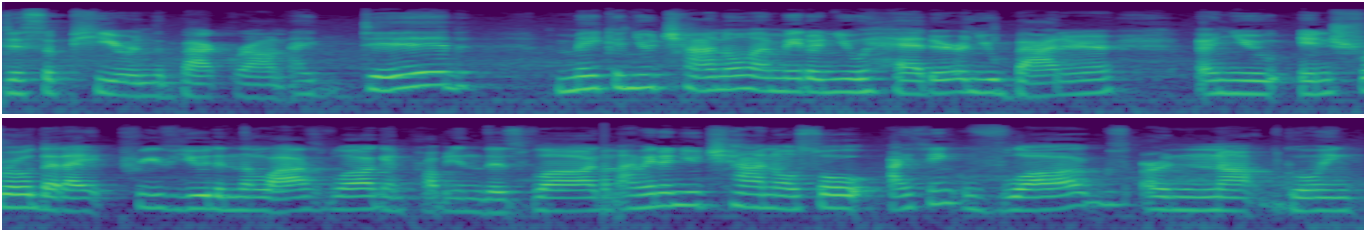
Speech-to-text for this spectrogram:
disappear in the background. I did make a new channel. I made a new header, a new banner, a new intro that I previewed in the last vlog and probably in this vlog. I made a new channel. So I think vlogs are not going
